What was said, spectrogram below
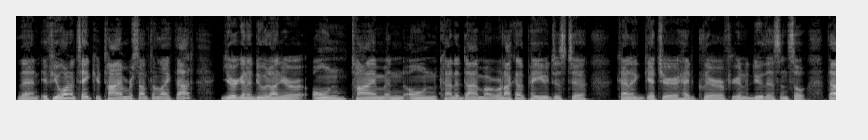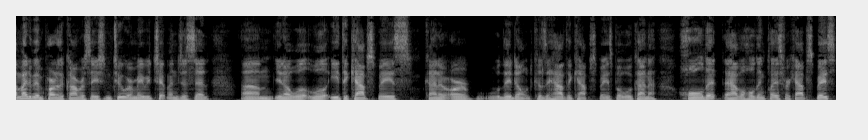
Then, if you want to take your time or something like that, you're going to do it on your own time and own kind of dime. We're not going to pay you just to kind of get your head clear if you're going to do this. And so that might have been part of the conversation too, where maybe Chipman just said, um, you know, we'll we'll eat the cap space kind of, or they don't because they have the cap space, but we'll kind of hold it. They have a holding place for cap space,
